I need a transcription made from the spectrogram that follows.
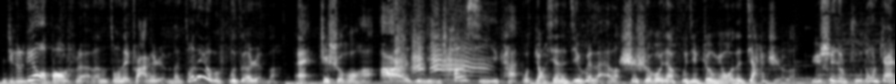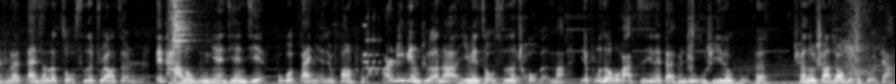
你这个料爆出来了，那总得抓个人吧，总得有个负责人吧。哎，这时候哈，二儿子李昌熙一看，我表现的机会来了，是时候向父亲证明我的价值了。于是就主动站出来，担下了走私的主要责任人，被判了五年监禁，不过半年就放出来。而李秉哲呢，因为走私的丑闻嘛，也不得不把自己那百分之五十一的股份全都上交给了国家，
